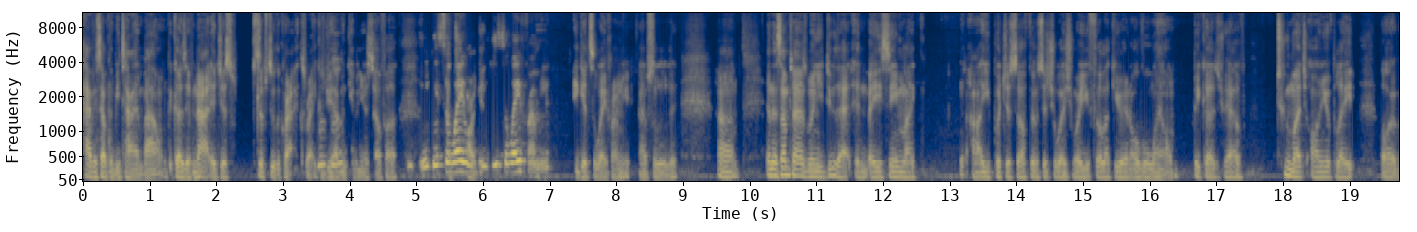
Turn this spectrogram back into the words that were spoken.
having something be time bound, because if not, it just slips through the cracks, right? Because mm-hmm. you haven't given yourself a. It gets away. It gets away from you. It gets away from you. Absolutely. Um, and then sometimes when you do that, it may seem like uh, you put yourself in a situation where you feel like you're in overwhelm because you have too much on your plate, or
